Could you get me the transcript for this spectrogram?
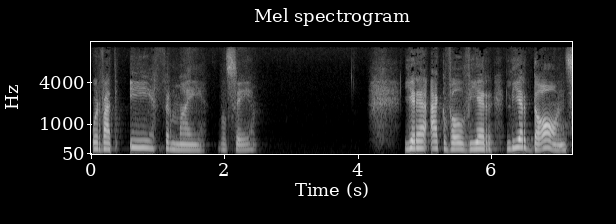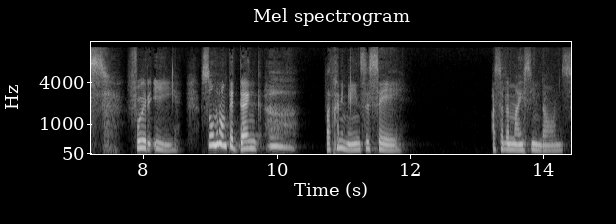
oor wat U vir my wil sê. Here, ek wil weer leer dans vir U sonder om te dink wat gaan die mense sê as hulle my sien dans.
